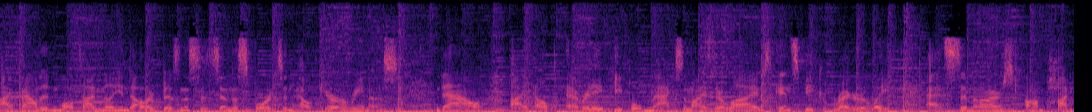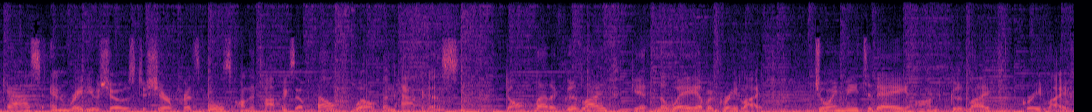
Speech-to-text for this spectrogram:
I founded multi million dollar businesses in the sports and healthcare arenas. Now, I help everyday people maximize their lives and speak regularly at seminars, on podcasts, and radio shows to share principles on the topics of health, wealth, and happiness. Don't let a good life get in the way of a great life. Join me today on Good Life, Great Life.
